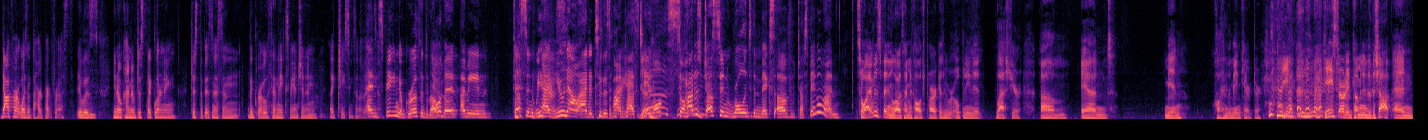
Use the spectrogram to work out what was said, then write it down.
that part wasn't the hard part for us. It was you know kind of just like learning just the business and the growth and the expansion and like chasing some of it. And so. speaking of growth and development, I mean, Justin, we have you now added to this podcast table. So how does Justin roll into the mix of Jeff's Bagel Run? So I was spending a lot of time in College Park as we were opening it last year, um, and Min, call him the main character. He, he started coming into the shop, and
